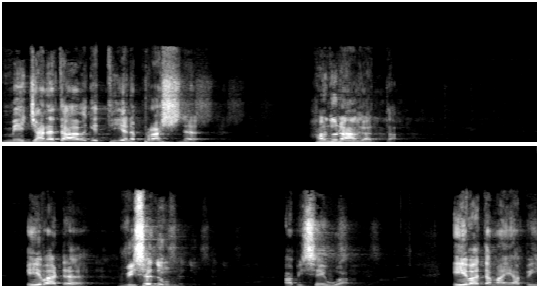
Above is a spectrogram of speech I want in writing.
මේ ජනතාවගේ තියෙන ප්‍රශ්න හඳුනාගත්තා. ඒවට විසඳුම් අපි සෙව්වා. ඒවා තමයි අපි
